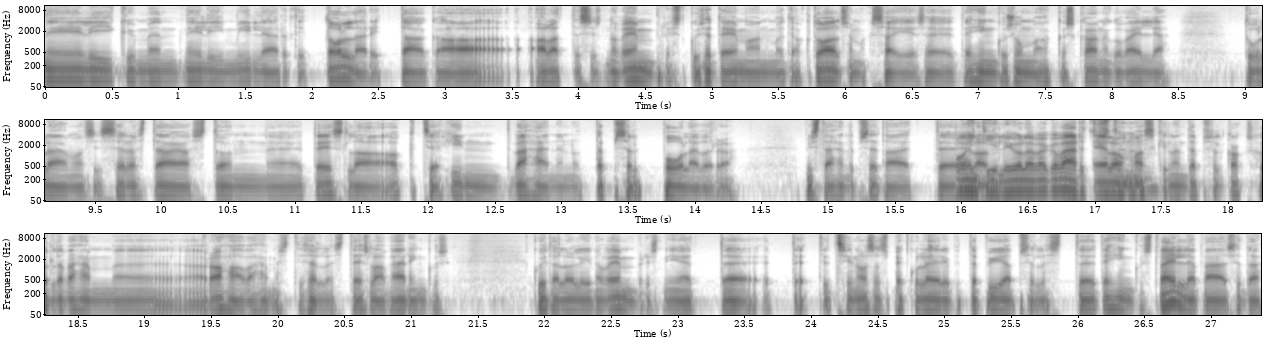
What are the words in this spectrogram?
nelikümmend neli miljardit dollarit, aga alates siis novembrist, kui see teema niimoodi aktuaalsemaks sai ja see tehingusumma hakkas ka nagu välja tulema, siis sellest ajast on eh, Tesla aktsia hind vähenenud täpselt poole võrra, mis tähendab seda, et eh, fondil Elon, ei ole väga väärtust. Elon Muskil on täpselt kaks korda vähem eh, raha vähemasti selles Tesla vääringus, kui tal oli novembris, nii et, et, et, et siin osa spekuleerib, et ta püüab sellest tehingust välja pääseda.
